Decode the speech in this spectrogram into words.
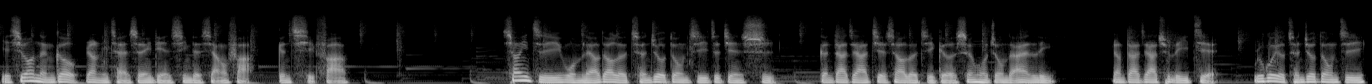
也希望能够让你产生一点新的想法跟启发。上一集我们聊到了成就动机这件事，跟大家介绍了几个生活中的案例，让大家去理解，如果有成就动机，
